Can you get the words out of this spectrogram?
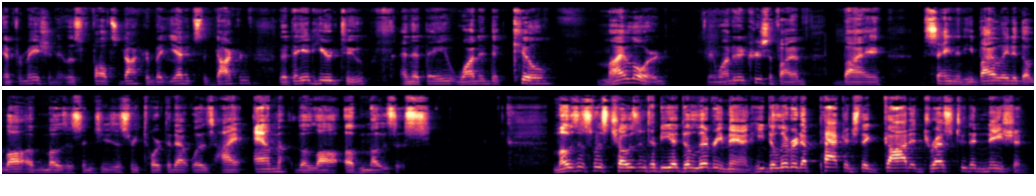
information. It was false doctrine, but yet it's the doctrine that they adhered to and that they wanted to kill my Lord. They wanted to crucify him by saying that he violated the law of Moses. And Jesus' retort to that was, I am the law of Moses. Moses was chosen to be a delivery man. He delivered a package that God addressed to the nation.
